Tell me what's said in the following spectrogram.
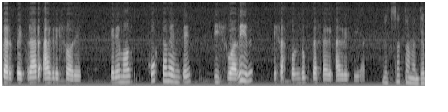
perpetrar agresores. Queremos justamente disuadir esas conductas agresivas. Exactamente,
